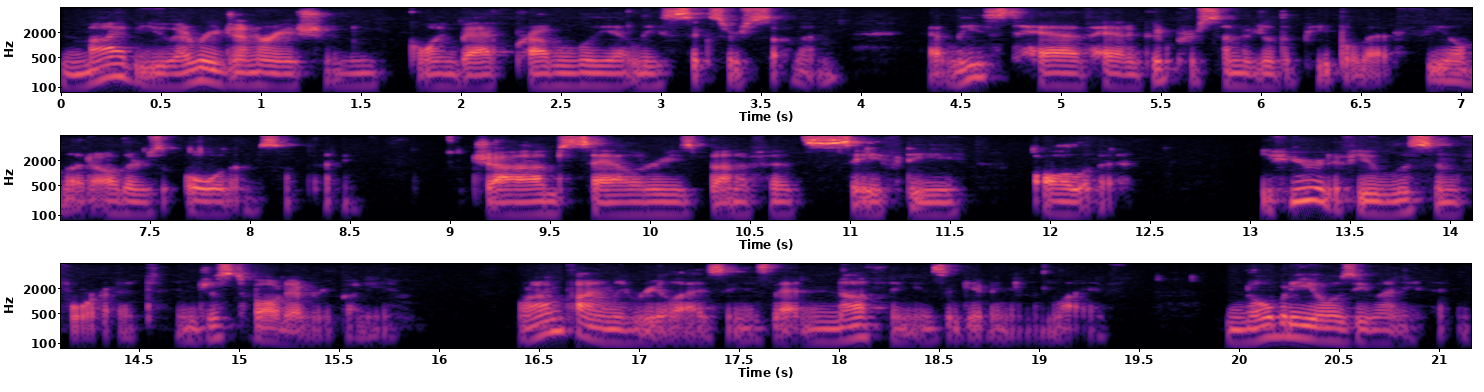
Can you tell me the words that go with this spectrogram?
In my view, every generation, going back probably at least six or seven, at least have had a good percentage of the people that feel that others owe them something jobs, salaries, benefits, safety, all of it. You hear it if you listen for it in just about everybody. What I'm finally realizing is that nothing is a given in life. Nobody owes you anything,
